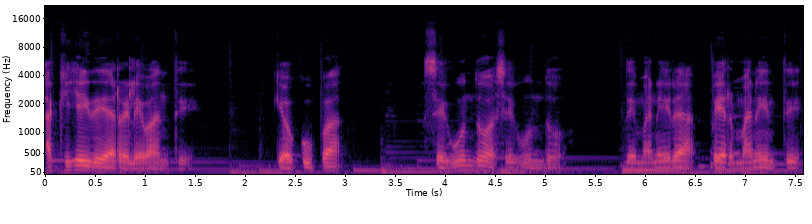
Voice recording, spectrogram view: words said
Aquella idea relevante que ocupa segundo a segundo de manera permanente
